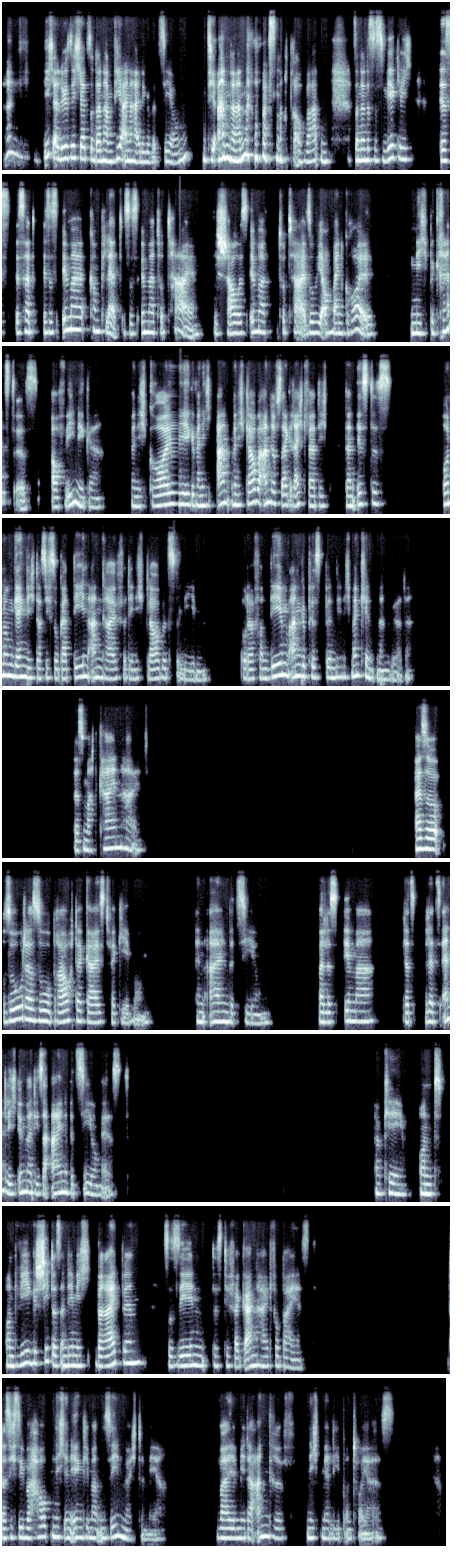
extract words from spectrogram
Dich erlöse ich jetzt und dann haben wir eine heilige Beziehung. Und die anderen müssen noch drauf warten. Sondern es ist wirklich es, es, hat, es ist immer komplett, es ist immer total. Die Schau ist immer total, so wie auch mein Groll nicht begrenzt ist auf wenige. Wenn ich Groll hege, wenn ich, an, wenn ich glaube, Angriff sei gerechtfertigt, dann ist es unumgänglich, dass ich sogar den angreife, den ich glaube zu lieben. Oder von dem angepisst bin, den ich mein Kind nennen würde. Das macht keinen Halt. Also so oder so braucht der Geist Vergebung in allen Beziehungen, weil es immer letztendlich immer diese eine Beziehung ist. Okay, und, und wie geschieht das, indem ich bereit bin, zu sehen, dass die Vergangenheit vorbei ist. Dass ich sie überhaupt nicht in irgendjemanden sehen möchte mehr, weil mir der Angriff nicht mehr lieb und teuer ist.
